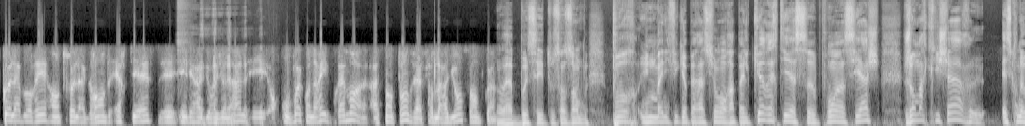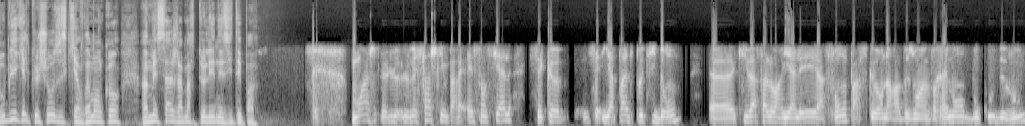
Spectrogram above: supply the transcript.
collaborer entre la grande RTS et, les radios régionales. Et on, voit qu'on arrive vraiment à, s'entendre et à faire de la radio ensemble. Quoi. Va bosser tous ensemble pour une magnifique opération. On rappelle cœurrts.ch. Jean-Marc Richard, est-ce qu'on a oublié quelque chose? Est-ce qu'il y a vraiment encore un message à marteler? N'hésitez pas. Moi, le, le message qui me paraît essentiel, c'est que il n'y a pas de petits dons. Euh, qu'il va falloir y aller à fond parce qu'on aura besoin vraiment beaucoup de vous.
